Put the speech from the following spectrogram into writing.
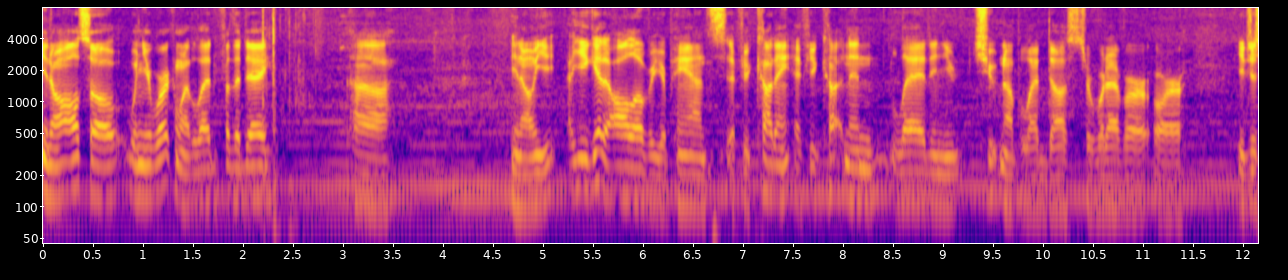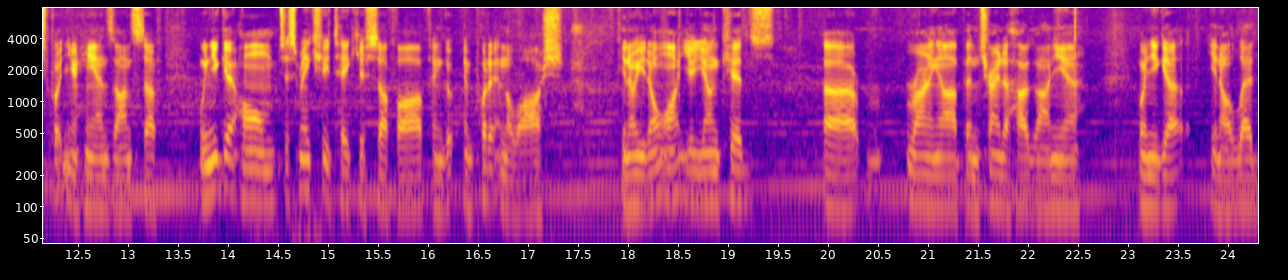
You know, also when you're working with lead for the day, uh, you know, you, you get it all over your pants. If you're cutting, if you're cutting in lead and you're shooting up lead dust or whatever, or you're just putting your hands on stuff. When you get home, just make sure you take your stuff off and, go, and put it in the wash. You know, you don't want your young kids uh, running up and trying to hug on you when you got, you know, lead,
